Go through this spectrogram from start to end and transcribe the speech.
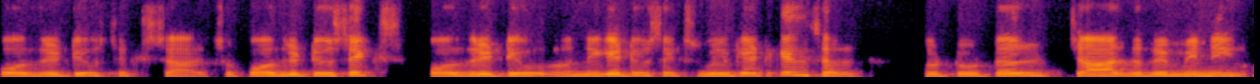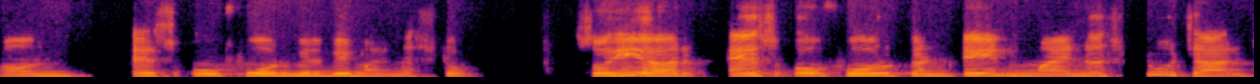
positive 6 charge. So positive 6 positive uh, negative 6 will get cancelled so total charge remaining on SO4 will be minus 2 so here SO4 contain minus 2 charge.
